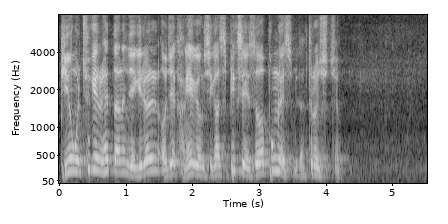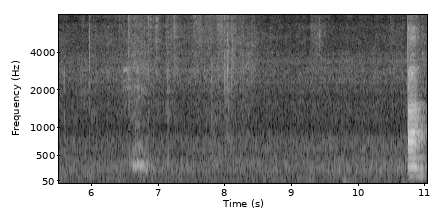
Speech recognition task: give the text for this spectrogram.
비용을 추계를 했다는 얘기를 어제 강혜경 씨가 스픽스에서 폭로했습니다. 들어주시죠. 아,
